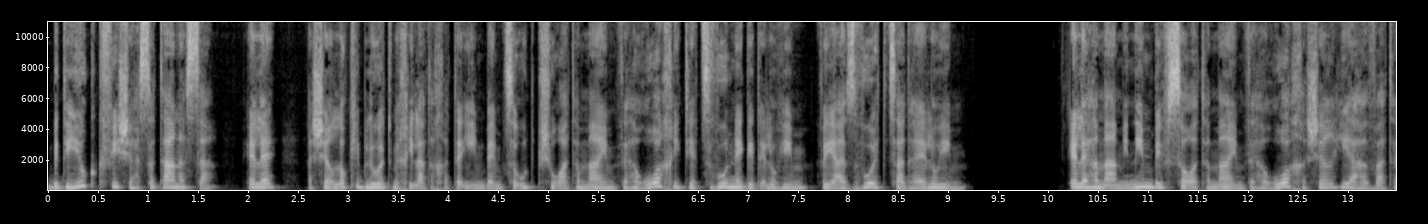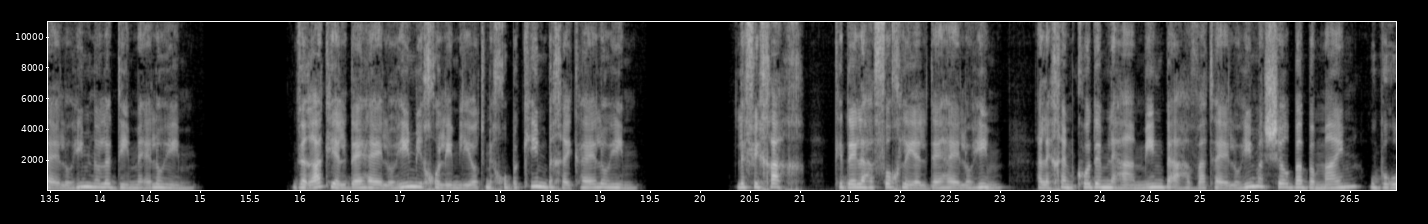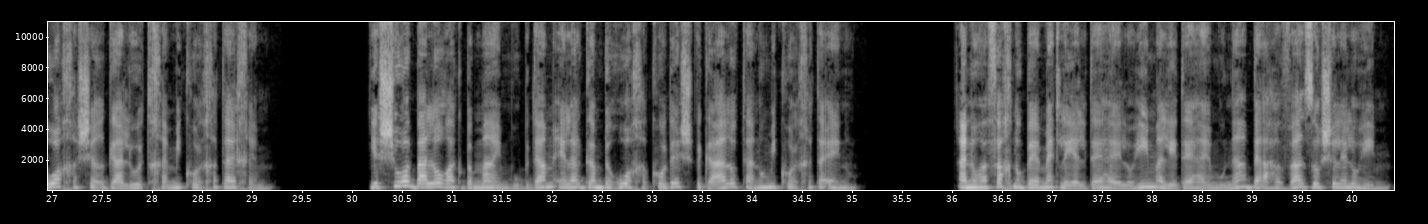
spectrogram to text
בדיוק כפי שהשטן עשה, אלה, אשר לא קיבלו את מחילת החטאים באמצעות פשורת המים והרוח התייצבו נגד אלוהים, ויעזבו את צד האלוהים. אלה המאמינים בבשורת המים והרוח אשר היא אהבת האלוהים נולדים מאלוהים. ורק ילדי האלוהים יכולים להיות מחובקים בחיק האלוהים. לפיכך, כדי להפוך לילדי האלוהים, עליכם קודם להאמין באהבת האלוהים אשר בא במים, וברוח אשר גאלו אתכם מכל חטאיכם. ישוע בא לא רק במים ובדם, אלא גם ברוח הקודש, וגאל אותנו מכל חטאינו. אנו הפכנו באמת לילדי האלוהים על ידי האמונה באהבה זו של אלוהים.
